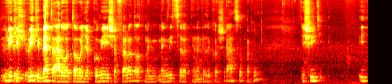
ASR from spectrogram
Viki, Viki betárolta, hogy akkor mi is a feladat, meg, meg mit szeretnének ezek a srácok, meg hogy. És így, így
